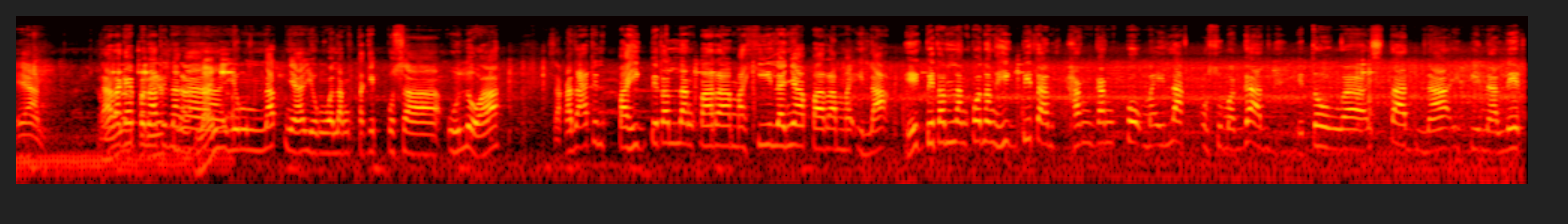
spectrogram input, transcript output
Ayan. Lalagay po natin ng, ah, yung nut niya, yung walang takip po sa ulo ha. Saka natin pahigpitan lang para mahila niya, para mailak. Higpitan lang po ng higpitan hanggang po mailak o sumagad itong ah, stud na ipinalit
